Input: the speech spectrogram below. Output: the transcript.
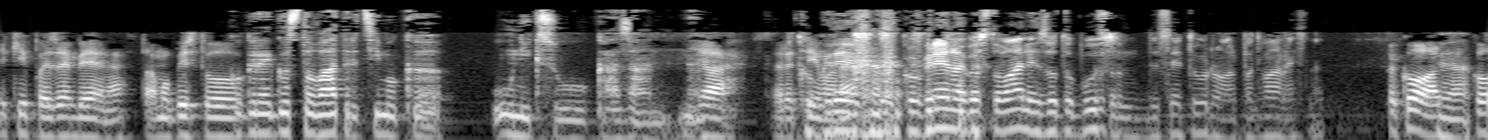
ekipo iz NBA, ne, tam v bistvu. Ko gre gostovati recimo k Unixu Kazan. Ne? Ja, Ko recimo. gre, ne. ko, ko gre na gostovanje z avtobusom 10 ur ali pa 12. Ne. Tako, ali Ja. ja. ko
